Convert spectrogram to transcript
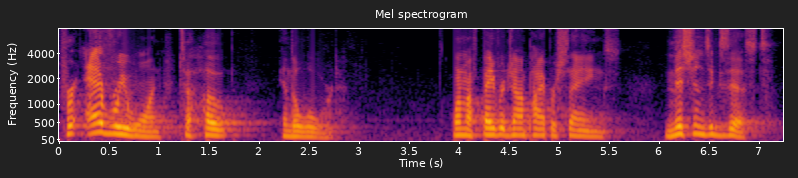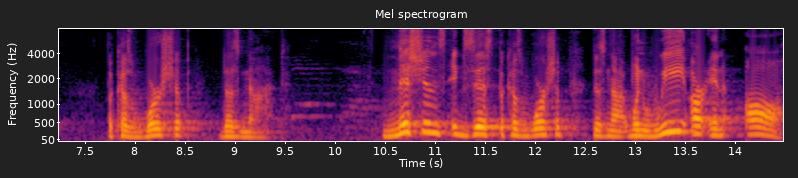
for everyone to hope in the Lord. One of my favorite John Piper sayings missions exist because worship does not. Missions exist because worship does not. When we are in awe,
